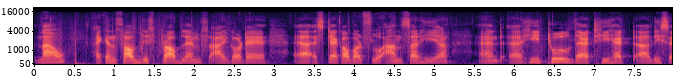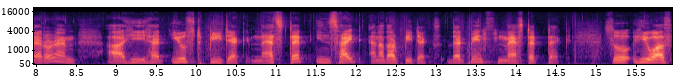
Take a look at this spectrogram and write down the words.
now I can solve these problems. I got a, a stack overflow answer here and uh, he told that he had uh, this error and uh, he had used ptag nested inside another ptag that means nested tag so he was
